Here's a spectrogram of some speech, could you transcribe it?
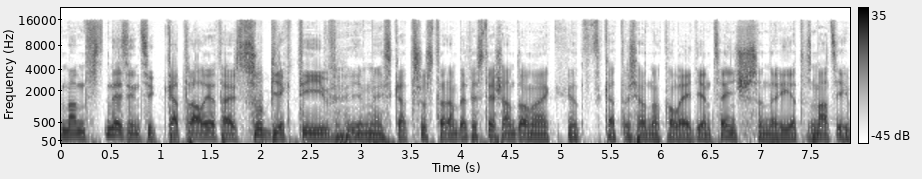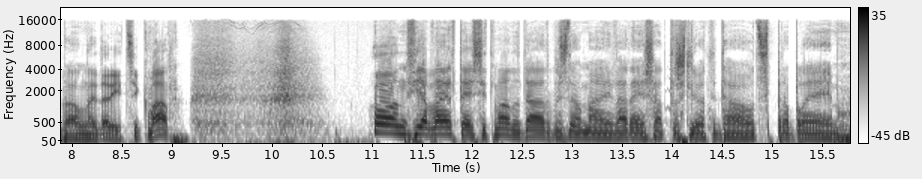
nezinu, cik katrā lietā ir subjektīvi, ja mēs katrs uztveram, bet es tiešām domāju, ka katrs jau no kolēģiem cenšas un arī iet uz mācībām, lai darītu, cik var. Un, ja vērtēsiet manu darbu, es domāju, varēs atrast ļoti daudz problēmu.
